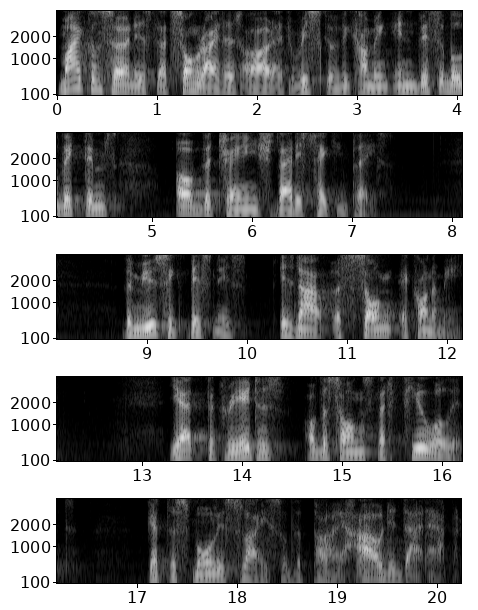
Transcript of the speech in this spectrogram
My concern is that songwriters are at risk of becoming invisible victims of the change that is taking place. The music business is now a song economy, yet the creators of the songs that fuel it get the smallest slice of the pie. How did that happen?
